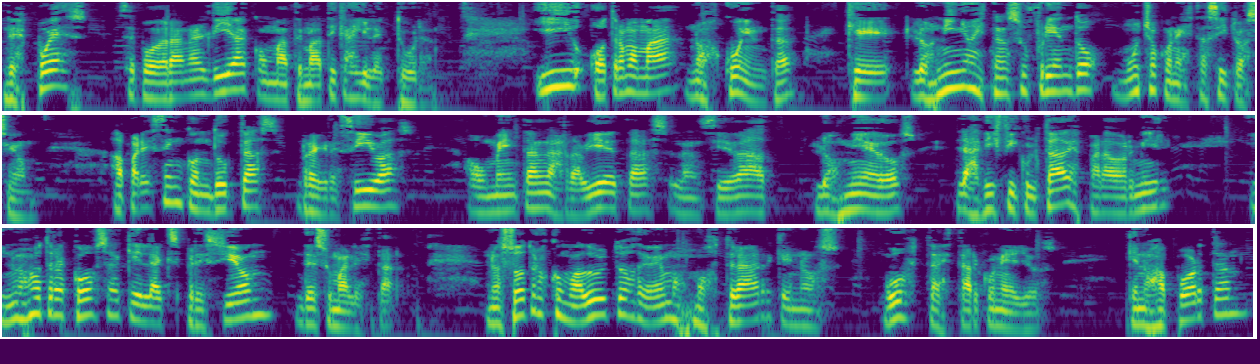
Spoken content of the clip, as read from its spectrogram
Después se podrán al día con matemáticas y lectura. Y otra mamá nos cuenta que los niños están sufriendo mucho con esta situación. Aparecen conductas regresivas, aumentan las rabietas, la ansiedad, los miedos, las dificultades para dormir y no es otra cosa que la expresión de su malestar. Nosotros como adultos debemos mostrar que nos gusta estar con ellos, que nos aportan,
